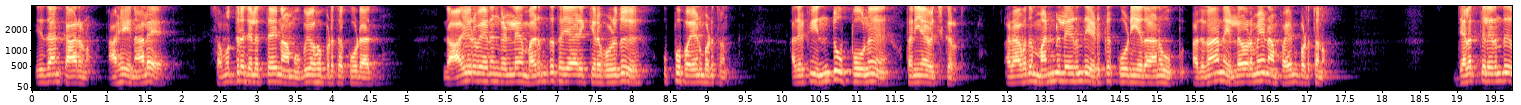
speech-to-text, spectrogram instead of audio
இதுதான் காரணம். ஆகையினாலே சமுத்திர ஜலத்தை நாம் உபயோகப்படுத்தக்கூடாது இந்த ஆயுர்வேதங்களில் மருந்து தயாரிக்கிற பொழுது உப்பு பயன்படுத்தணும். அதற்கு இந்து உப்புன்னு தனியாக வச்சுக்கிறது. அதாவது மண்ணிலிருந்து எடுக்கக்கூடியதான உப்பு. அதுதான் எல்லோருமே நாம் பயன்படுத்தணும். ஜலத்திலிருந்து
